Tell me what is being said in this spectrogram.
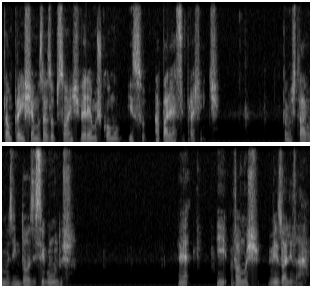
Então preenchemos as opções, veremos como isso aparece para a gente. Então estávamos em 12 segundos né, e vamos visualizar.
